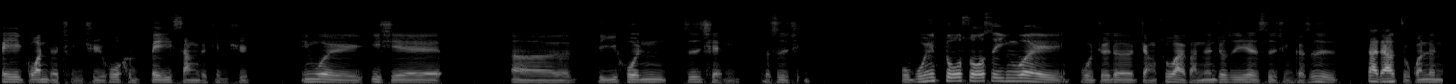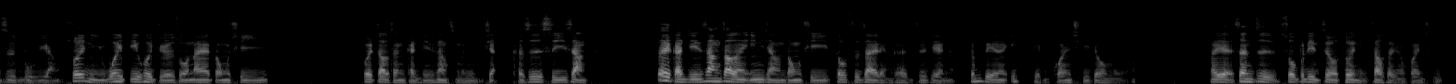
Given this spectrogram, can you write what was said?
悲观的情绪或很悲伤的情绪，因为一些呃离婚之前的事情，我不会多说，是因为我觉得讲出来反正就是一些事情，可是。大家主观认知不一样，所以你未必会觉得说那些东西会造成感情上什么影响。可是实际上，对感情上造成影响的东西，都是在两个人之间的，跟别人一点关系都没有。而且甚至说不定只有对你造成有关系，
